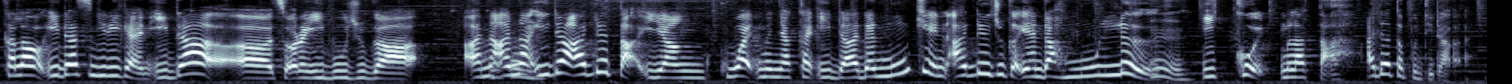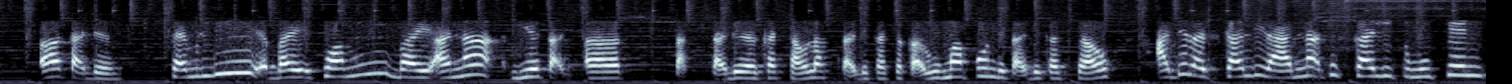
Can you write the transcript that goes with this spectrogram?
kalau Ida sendiri kan, Ida uh, seorang ibu juga. Anak-anak Ida ada tak yang kuat menyakat Ida dan mungkin ada juga yang dah mula Hmm. ikut melatah. Ada ataupun tidak? Ah tak ada. Family baik suami baik anak dia tak uh, tak tak ada kacau lah, tak ada kacau kat rumah pun dia tak ada kacau. Adalah sekali lah anak tu sekali tu mungkin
